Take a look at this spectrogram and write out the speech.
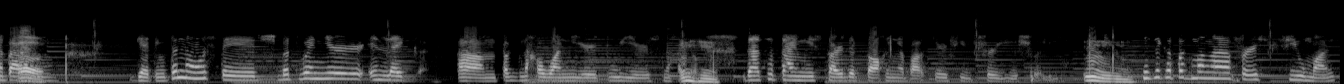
Na parang getting to know stage. But when you're in like, um, pag naka one year, two years na kayo, Mhm. that's the time you started talking about your future usually. Mm. Kasi kapag mga first few months,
